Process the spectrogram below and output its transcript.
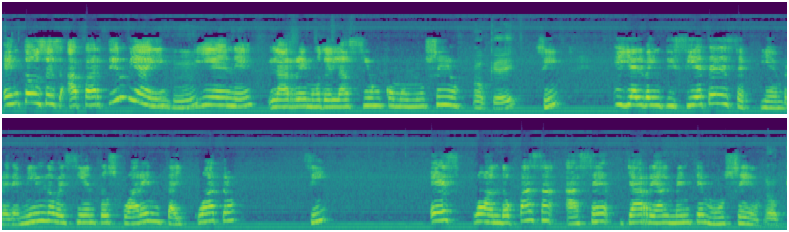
Entonces, a partir de ahí viene la remodelación como museo. Ok. ¿Sí? Y el 27 de septiembre de 1944, ¿sí? Es cuando pasa a ser ya realmente museo. Ok.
